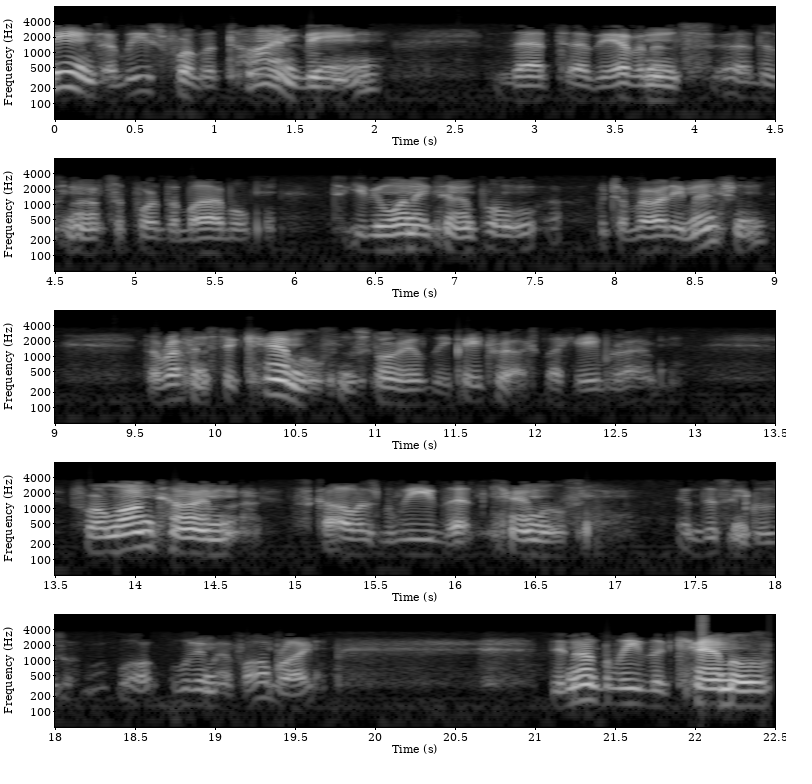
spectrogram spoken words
seems, at least for the time being, that uh, the evidence uh, does not support the Bible. To give you one example, which I've already mentioned, the reference to camels in the story of the patriarchs like Abraham. For a long time, scholars believed that camels and this includes William F. Albright, did not believe that camels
